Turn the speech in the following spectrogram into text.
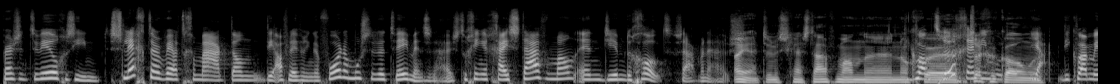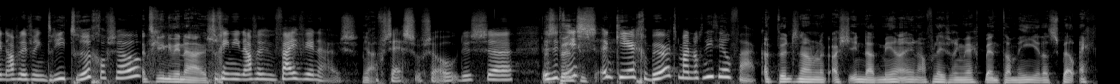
percentueel gezien slechter werd gemaakt dan die aflevering ervoor, dan moesten er twee mensen naar huis. Toen gingen Gijs Staverman en Jim de Groot samen naar huis. Oh ja, toen is Gijs Staverman eh, nog die kwam eh, terug en die, teruggekomen. mo- ja, die kwam in aflevering 3 terug of zo. En toen ging hij weer naar huis. Toen ging hij in aflevering 5 weer naar huis. Ja. Of 6 of zo. Dus, eh, dus het is, is- een keer gebeurd, maar nog niet heel vaak. Het punt is namelijk, als je inderdaad meer dan één aflevering weg bent, dan win je dat spel echt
